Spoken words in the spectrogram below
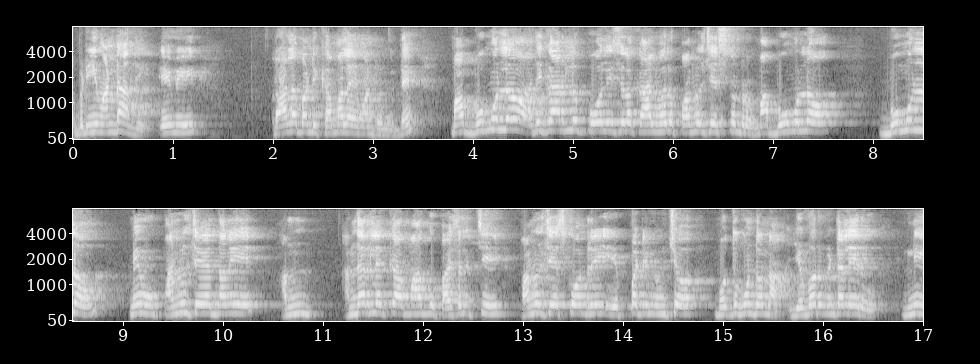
ఇప్పుడు ఏమంటుంది ఏమి? రాళ్ళబండి కమల ఏమంటుందంటే మా భూముల్లో అధికారులు పోలీసుల కాలువలు పనులు చేస్తుండ్రు. మా భూముల్లో భూముల్లో మేము పనులు చేయొద్దని అందరి లెక్క మాకు పైసలు ఇచ్చి పనులు చేసుకోండి ఎప్పటి నుంచో మొత్తుకుంటున్నా. ఎవరు వింటలేరు. నీ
